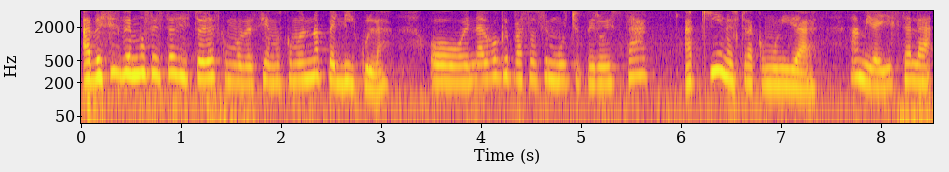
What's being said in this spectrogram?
a veces vemos estas historias como decíamos, como en una película o en algo que pasó hace mucho, pero está aquí en nuestra comunidad. Ah, mira, ahí está la,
